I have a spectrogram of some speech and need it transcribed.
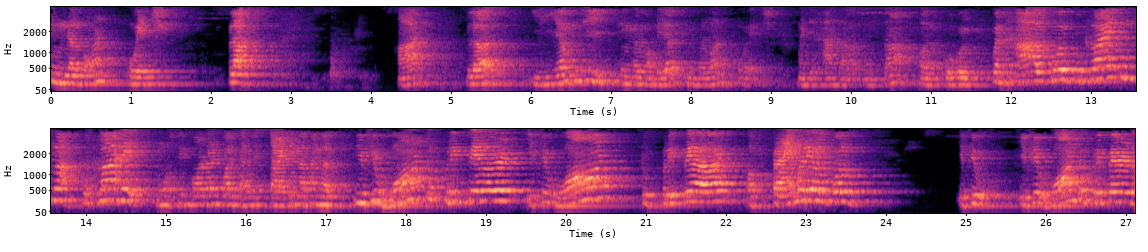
single bond O H plus R plus M G single bond H single bond O H म्हणजे हा झाला तुमचा अल्कोहोल पण हा अल्कोहोल कुठला आहे तुमचा? कुठला आहे? मोस्ट इम्पॉर्टंट पॉईंट कारण स्टार्टिंगला सांगत if you want to prepare if you want to prepare a primary alcohol if you if you want to prepare the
